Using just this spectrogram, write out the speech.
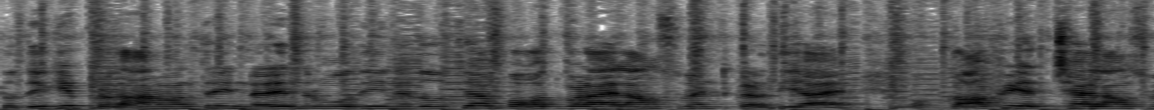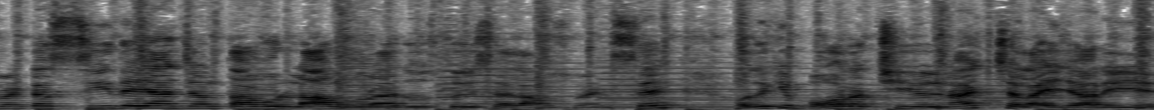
तो देखिए, प्रधानमंत्री नरेंद्र मोदी ने दोस्तों बहुत बड़ा अनाउंसमेंट कर दिया है। और काफ़ी अच्छा अनाउंसमेंट है। सीधे यहाँ जनता को लाभ हो रहा है दोस्तों इस अनाउंसमेंट से। और देखिए, बहुत अच्छी योजनाएँ चलाई जा रही है।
